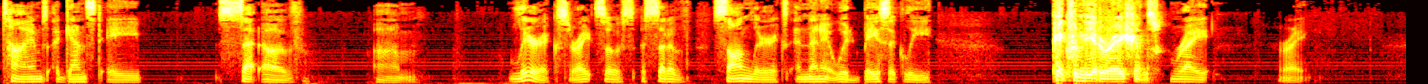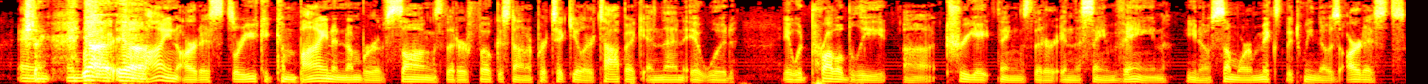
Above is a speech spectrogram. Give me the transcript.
times against a set of um, lyrics, right? So a set of song lyrics, and then it would basically pick from the iterations. Right, right and, and yeah, yeah. combine artists or you could combine a number of songs that are focused on a particular topic and then it would it would probably uh, create things that are in the same vein you know somewhere mixed between those artists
